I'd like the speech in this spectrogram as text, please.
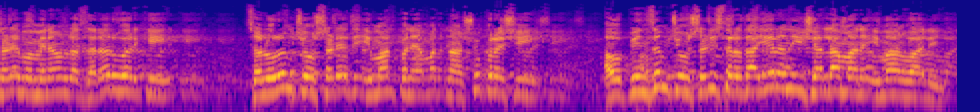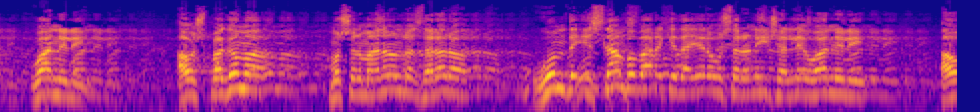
سړی مؤمنانو له ضرر ورکي څلورم چې سړی د ایمان په نعمت ناشکر شي او پنځم چې سړی سره دا یره ان شاء الله باندې ایمان والی وانه لې او شپږم مسلمانانو له zarar ووم د اسلام په اړه کې دایره وسره نه چې الله وانلی او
